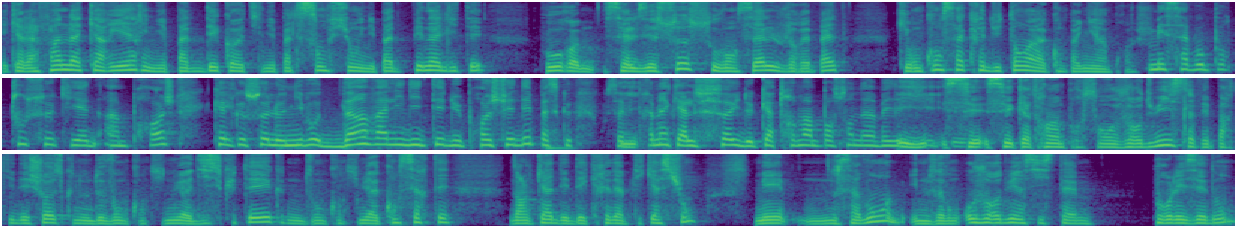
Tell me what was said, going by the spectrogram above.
et qu'à la fin de la carrière, il n'y ait pas de décote, il n'y ait pas de sanction, il n'y ait pas de pénalité pour euh, celles et ceux, souvent celles, je le répète, qui ont consacré du temps à accompagner un proche. Mais ça vaut pour tous ceux qui aident un proche, quel que soit le niveau d'invalidité du proche aidé, parce que vous savez très bien qu'il y a le seuil de 80% Et d'invalidité. c'est c'est 80% aujourd'hui, cela fait partie des choses que nous devons continuer à discuter, que nous devons continuer à concerter dans le cadre des décrets d'application. Mais nous savons, et nous avons aujourd'hui un système pour les aidants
